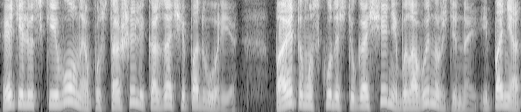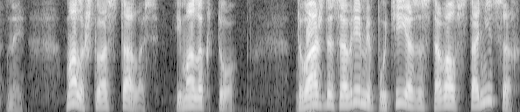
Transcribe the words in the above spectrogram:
Эти людские волны опустошили казачье подворье. Поэтому скудость угощений была вынужденной и понятной. Мало что осталось, и мало кто. Дважды за время пути я заставал в станицах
